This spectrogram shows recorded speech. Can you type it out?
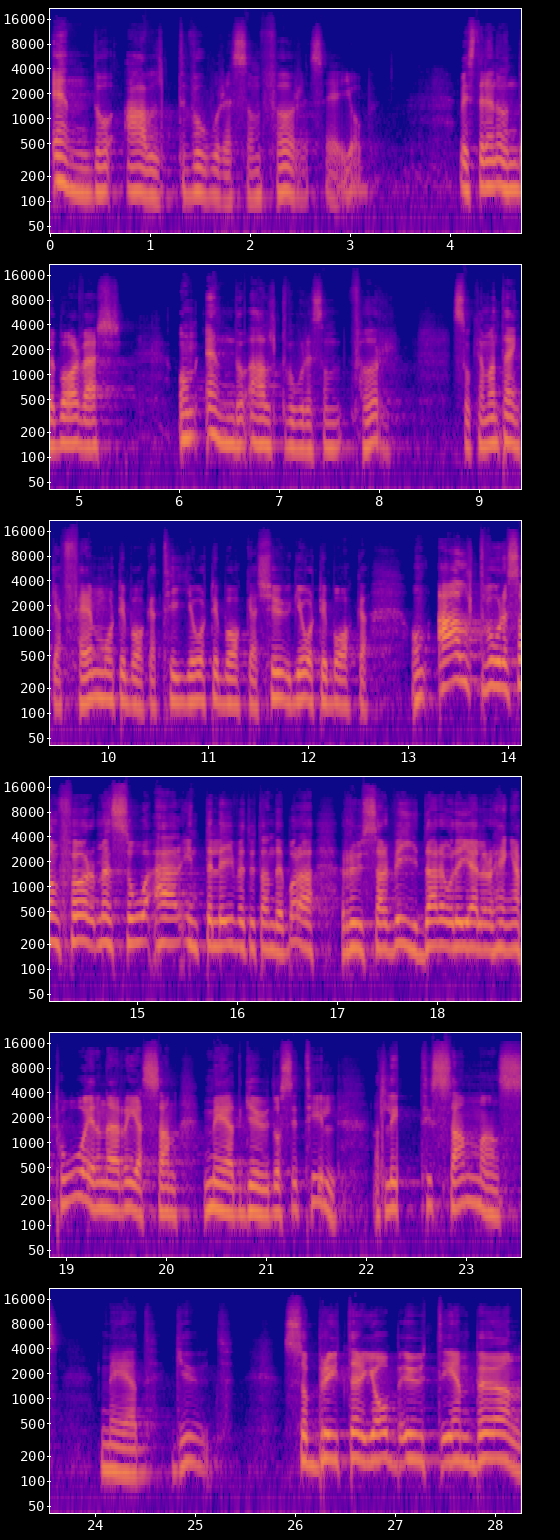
ändå allt vore som förr, säger Jobb. Visst är det en underbar vers? Om ändå allt vore som förr. Så kan man tänka fem år tillbaka, tio år tillbaka, 20 år tillbaka. Om allt vore som förr, men så är inte livet utan det bara rusar vidare och det gäller att hänga på i den här resan med Gud och se till att leva tillsammans med Gud. Så bryter Jobb ut i en bön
